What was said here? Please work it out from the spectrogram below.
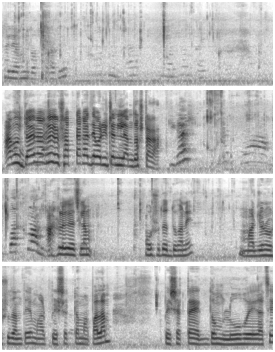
খেলে এখন দশ টাকা দিয়ে আমি ওই জায়গা থেকে সব টাকা আবার রিটার্ন নিলাম দশ টাকা। আসলে গিয়েছিলাম ওষুধের দোকানে। মার জন্য ওষুধ আনতে মার প্রেশারটা মাপালাম। প্রেশারটা একদম লো হয়ে গেছে।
